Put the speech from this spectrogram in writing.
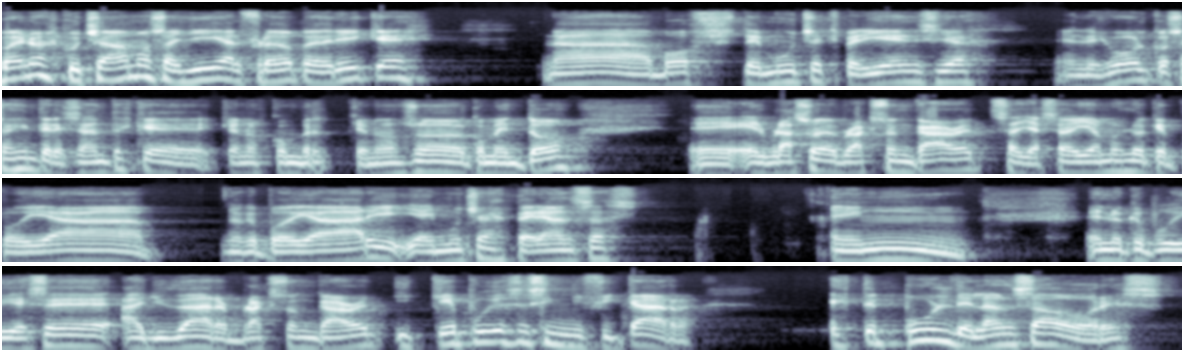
Bueno, escuchábamos allí a Alfredo Pedrique, nada, voz de mucha experiencia en béisbol, cosas interesantes que, que nos, que nos uh, comentó. Eh, el brazo de Braxton Garrett, o sea, ya sabíamos lo que podía, lo que podía dar y, hay muchas esperanzas en, en, lo que pudiese ayudar Braxton Garrett y qué pudiese significar este pool de lanzadores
